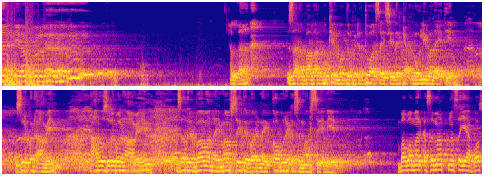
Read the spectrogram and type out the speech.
যায় আল্লাহ যারা বাবার বুকের মধ্যে পড়ে দোয়া চাইছে এদেরকে আপনি অলি বানাই দিন। জোরে করে আমেন। আরও জোরে বলেন আমেন। যাদের বাবা নাই মাফ চাইতে পারে নাই কবরের কাছে মাফ চেয়ে নিন। বাবা মার কাছে মাপ না চাইয়া হজ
